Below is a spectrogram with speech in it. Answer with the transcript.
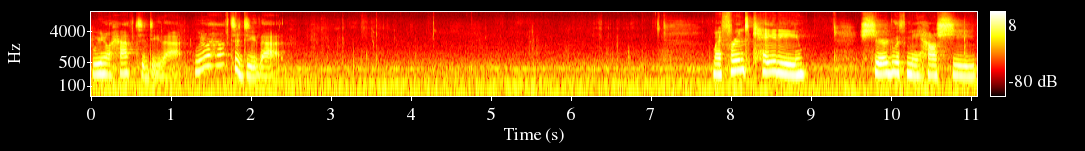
We don't have to do that. We don't have to do that. My friend Katie shared with me how she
